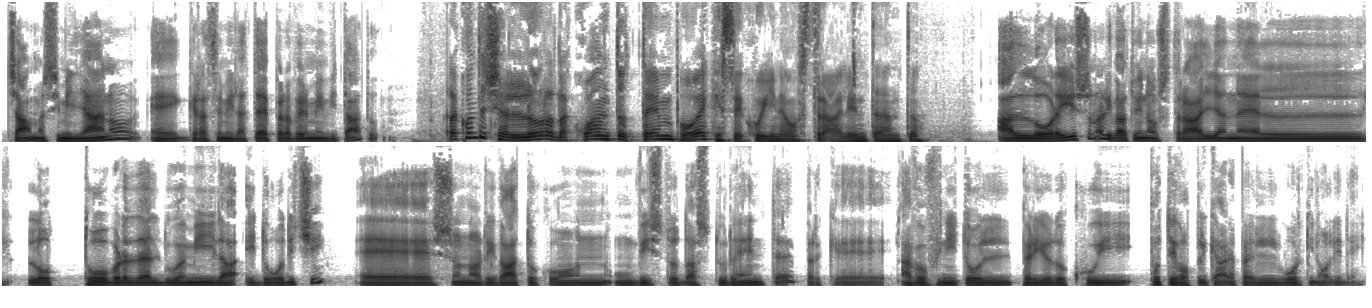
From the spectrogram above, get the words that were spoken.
Ciao Massimiliano e grazie mille a te per avermi invitato. Raccontaci allora da quanto tempo è che sei qui in Australia intanto? Allora, io sono arrivato in Australia nell'ottobre del 2012 e sono arrivato con un visto da studente perché avevo finito il periodo in cui potevo applicare per il working holiday.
